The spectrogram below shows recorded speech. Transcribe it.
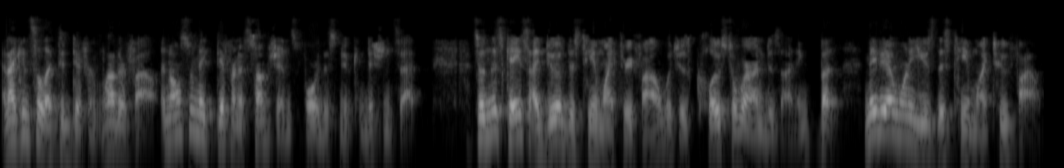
and I can select a different weather file and also make different assumptions for this new condition set. So in this case, I do have this TMY3 file, which is close to where I'm designing, but maybe I want to use this TMY2 file.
